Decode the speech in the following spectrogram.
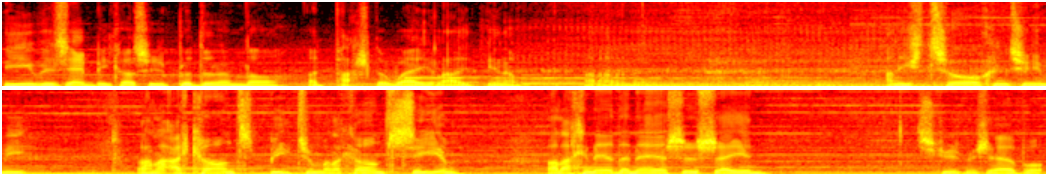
He was in because his brother-in-law had passed away, like you know, and, uh, and he's talking to me, and I, I can't speak to him, and I can't see him, and I can hear the nurses saying, "Excuse me, sir, but."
